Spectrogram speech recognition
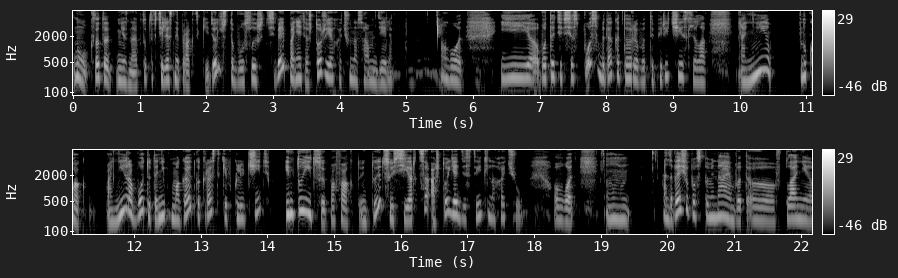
ну, кто-то, не знаю, кто-то в телесной практике идет, чтобы услышать себя и понять, а что же я хочу на самом деле. Вот. И вот эти все способы, да, которые вот ты перечислила, они, ну как, они работают, они помогают как раз-таки включить интуицию по факту, интуицию сердца, а что я действительно хочу. Вот. А давай еще повспоминаем вот э, в плане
